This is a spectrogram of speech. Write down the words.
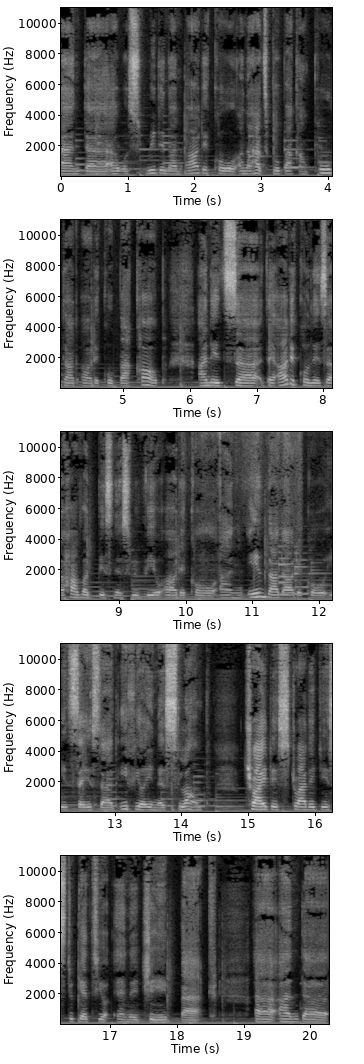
And uh, I was reading an article, and I had to go back and pull that article back up and it's uh, the article is a Harvard Business Review article, and in that article it says that if you're in a slump, try these strategies to get your energy back. Uh, and uh,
